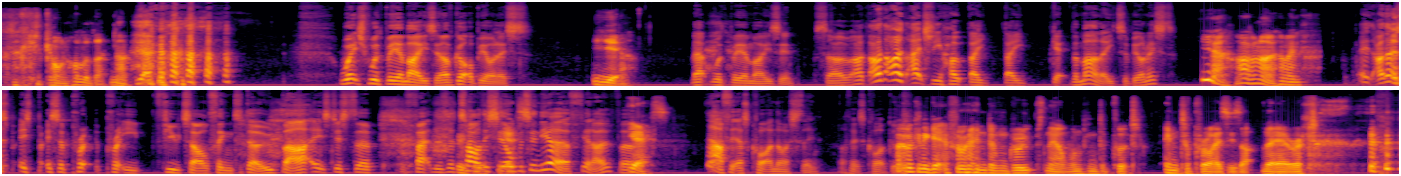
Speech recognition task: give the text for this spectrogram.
I could go on holiday. No, Yeah. which would be amazing. I've got to be honest, yeah, that would be amazing. So I, I, I actually hope they they get the money. To be honest. yeah. I don't know. I mean, I know it's, it's, it's a pr- pretty futile thing to do, but it's just the fact there's a TARDIS in Yes. orbiting the Earth, you know. But, yes. no, I think that's quite a nice thing. I think it's quite But we're going to get random groups now wanting to put enterprises up there. And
